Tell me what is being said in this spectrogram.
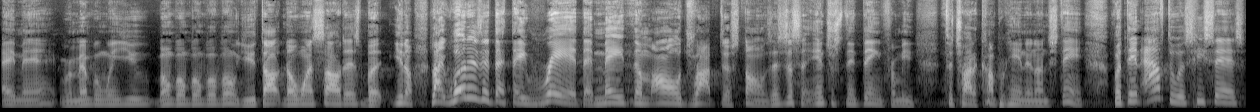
hey man, remember when you boom boom boom boom boom? You thought no one saw this, but you know, like what is it that they read that made them all drop their stones? It's just an interesting thing for me to try to comprehend and understand. But then afterwards, he says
